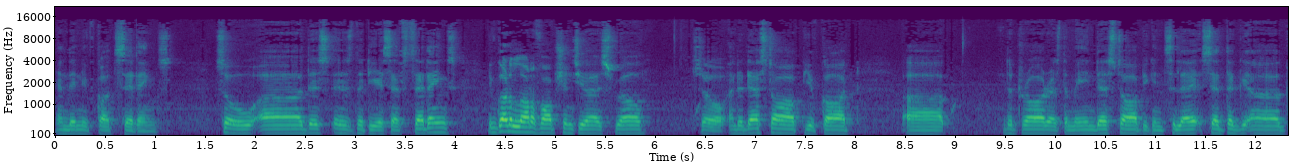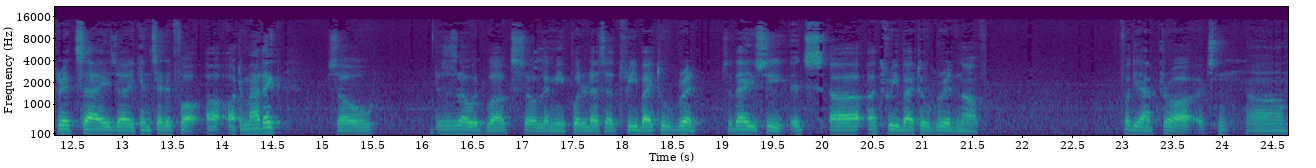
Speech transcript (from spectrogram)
And then you've got settings. So uh, this is the TSF settings. You've got a lot of options here as well. So the desktop you've got uh, the drawer as the main desktop. You can select set the uh, grid size or you can set it for uh, automatic. So this is how it works. So let me put it as a 3 by 2 grid. So there you see it's uh, a 3 by 2 grid now. For the app drawer it's uh,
